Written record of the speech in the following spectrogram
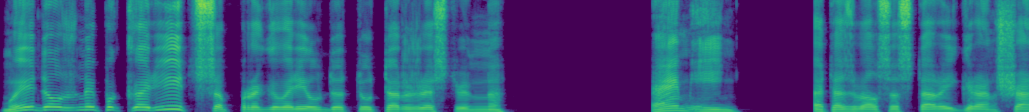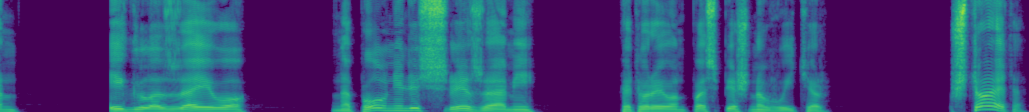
«Мы должны покориться», — проговорил Доту торжественно. «Аминь», — отозвался старый Граншан, и глаза его наполнились слезами, которые он поспешно вытер. «Что это?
